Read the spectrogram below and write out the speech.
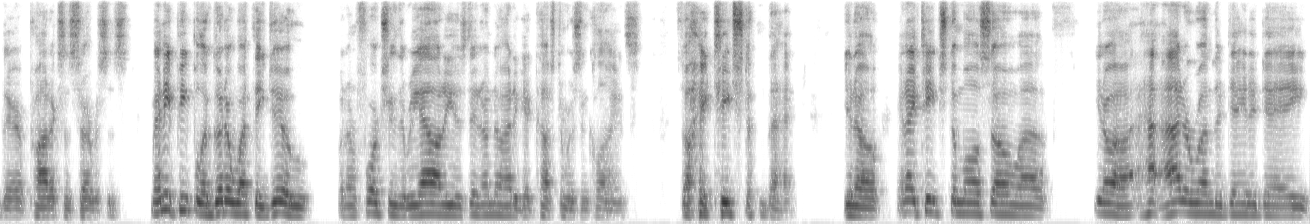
their products and services. Many people are good at what they do, but unfortunately, the reality is they don't know how to get customers and clients. So I teach them that, you know, and I teach them also, uh, you know, how, how to run the day to day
